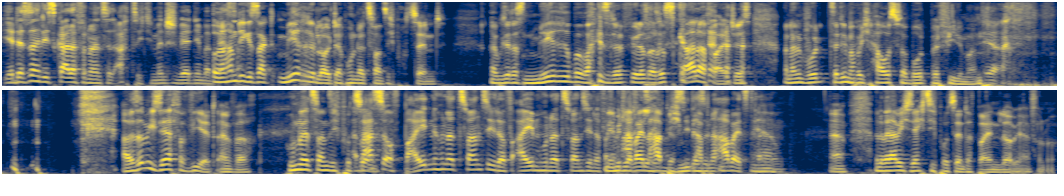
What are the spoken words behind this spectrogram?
Ja, das ist halt die Skala von 1980. Die Menschen werden immer Und besser. dann haben die gesagt, mehrere Leute haben 120 Prozent. Ich habe gesagt, das sind mehrere Beweise dafür, dass eure Skala falsch ist. Und dann wurde, seitdem habe ich Hausverbot bei Vielmann. ja. Aber das hat mich sehr verwirrt, einfach. 120 Aber Prozent. hast du auf beiden 120 oder auf einem 120 und auf Nee, einem mittlerweile 80? habe ich Das ist so eine Arbeitsteilung. Ja. ja. Mittlerweile habe ich 60 Prozent auf beiden, glaube ich, einfach nur.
